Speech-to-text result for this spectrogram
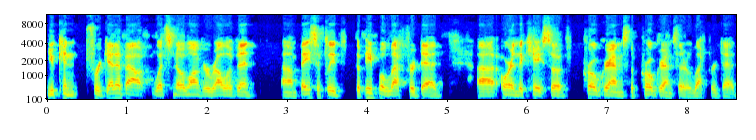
you can forget about what's no longer relevant um, basically the people left for dead uh, or in the case of programs, the programs that are left for dead.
